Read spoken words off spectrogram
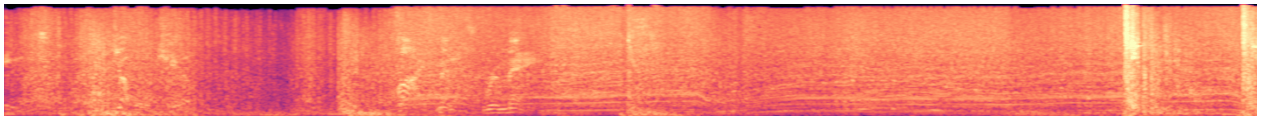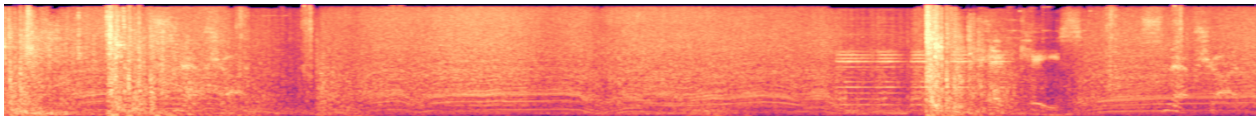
engage. Double kill. Five minutes remain. Snapshot.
